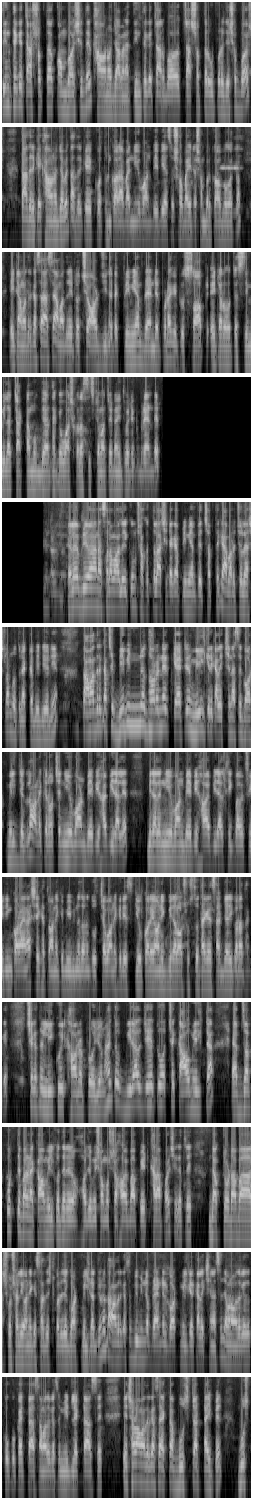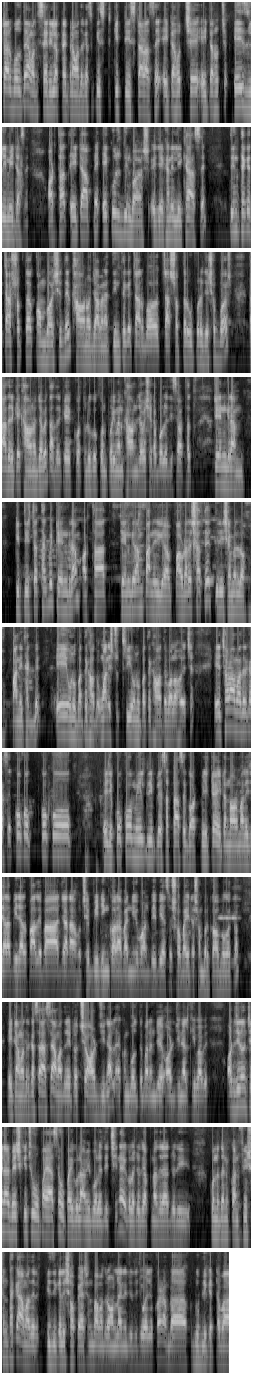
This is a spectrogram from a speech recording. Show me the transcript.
তিন থেকে চার সপ্তাহ কম বয়সীদের খাওয়ানো যাবে না। তিন থেকে চার চার সপ্তাহের উপরে যেসব বয়স তাদেরকে খাওয়ানো যাবে, তাদেরকে কতন করা বা নিউবর্ন বেবি আছে, সবাই এটা সম্পর্কে অবগত। এটা আমাদের কাছে আছে, আমাদের এটা হচ্ছে অরিজিনাল একটা প্রিমিয়াম ব্র্যান্ডের প্রোডাক্ট একটু সফট এটারও হচ্ছে সিমিলার চারটা মুখ দেওয়া থাকে ওয়াশ করার সিস্টেম আছে, এটা নিতে পারে একটু ব্র্যান্ডের হ্যালো এভরিওয়ান আসসালামু আলাইকুম। শখতলা আশি টাকা প্রিমিয়াম পেজ সব থেকে আবারও চলে আসলাম নতুন একটা ভিডিও নিয়ে। তো আমাদের কাছে বিভিন্ন ধরনের ক্যাটের মিল্কের কালেকশন আছে গট মিল্ক যেগুলো। অনেকের হচ্ছে নিউবর্ন বেবি হয় বিড়ালের। বিড়ালের নিউবর্ন বেবি হয়, বিড়াল ঠিকভাবে ফিডিং করায় না। সেক্ষেত্রে অনেকে বিভিন্ন ধরনের দুধ চাবা অনেকে রেস্কিউ করে, অনেক বিড়াল অসুস্থ থাকে সার্জারি করা থাকে। সেক্ষেত্রে লিকুইড খাওয়ানোর প্রয়োজন হয়। তো বিড়াল যেহেতু হচ্ছে কাউ মিল্কটা অ্যাবজর্ব করতে পারে না। কাউ মিল্ক ওদের হজমে সমস্যা হয় বা পেট খারাপ হয়, সেক্ষেত্রে ডক্টররা বা সোশ্যালি অনেকে সাজেস্ট করে যে গট মিল্কের জন্য। তো আমাদের কাছে বিভিন্ন ব্র্যান্ডের গট মিল্কের কালেকশন আছে। যেমন আমাদের কাছে কোকো ক্যাটটা আছে, আমাদের কাছে মিডলেকটা আছে। এছাড়াও আমাদের কাছে একটা বুস্টার টাইপের। বুস্টার বলতে আমাদের সেরিলক টাইপের আমাদের কাছে কিটটি স্টার আছে। এইটা হচ্ছে, এইটার হচ্ছে এজ লিমিট আছে। অর্থাৎ এইটা আপনি একুশ দিন বয়স, এই যে এখানে লেখা আছে। তিন থেকে চার সপ্তাহ কম বয়সীদের খাওয়ানো যাবে না। তিন থেকে চার চার সপ্তাহের উপরে যেসব বয়স তাদেরকে খাওয়ানো যাবে, তাদেরকে কতটুকু কোন পরিমাণ খাওয়ানো যাবে সেটা বলে দিছে। অর্থাৎ টেন গ্রাম কিটটি স্টার থাকবে টেন গ্রাম, অর্থাৎ টেন গ্রাম পানির পাউডারের সাথে তিরিশ এম পানি থাকবে। এই অনুপাতে খাওয়াতে ওয়ান ইস টু থ্রি অনুপাতে খাওয়াতে বলা হয়েছে। এছাড়া আমাদের কাছে কোকো কোকো এই যে কোকো মিল্ক রিপ্লেসারটা আছে, গট মিল্কটা এটা নর্মালি যারা বিড়াল পালে বা যারা হচ্ছে ব্রিডিং করা বা নিউবর্ন বেবি আছে, সবাই এটা সম্পর্কে অবগত। এটা আমাদের কাছে আছে, আমাদের এটা হচ্ছে অরিজিনাল এখন বলতে পারেন যে অরিজিনাল কীভাবে? অরিজিনাল চেনার বেশ কিছু উপায় আছে, উপায়গুলো আমি বলে দিচ্ছি না। এগুলো যদি আপনাদের যদি কোনো ধরনের কনফিউশন থাকে, আমাদের ফিজিক্যালি শপে আসেন বা আমাদের অনলাইনে যদি যোগাযোগ করেন, আমরা ডুপ্লিকেটটা বা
